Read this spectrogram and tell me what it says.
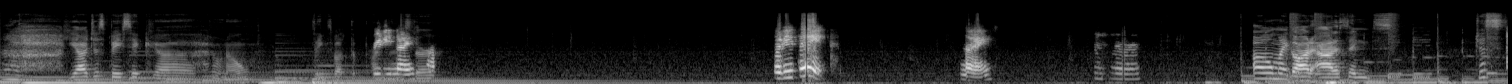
yeah, just basic, uh, I don't know, things about the Prime Pretty nice, Minister. what do you think? Nice. hmm Oh my god, Addison. Just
